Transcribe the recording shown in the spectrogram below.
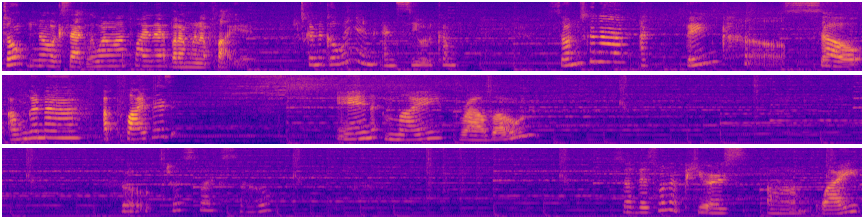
don't know exactly when I'm going to apply that, but I'm going to apply it. Just going to go in and see what it comes. So I'm just going to, I think, so I'm going to apply this in my brow bone. So just like so. So this one appears um, white,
